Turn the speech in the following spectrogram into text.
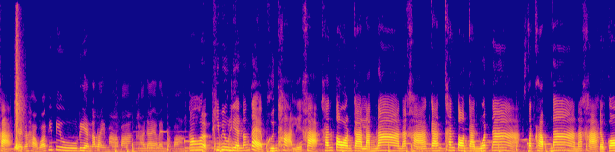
ค่ะอยากจะถามว่าพี่บิวเรียนอะไรมาบ้างคะได้อะไรมาบ้าง ก็พี่บิวเรียนตั้งแต่พื้นฐานเลยค่ะ ขั้นตอนการล้างหน้านะคะ การขั้นตอนการนวดหน้าสครับหน้านะคะ แล้วก็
